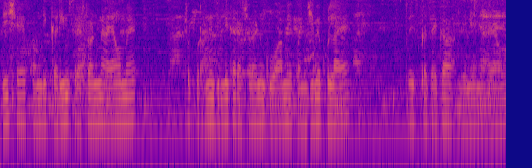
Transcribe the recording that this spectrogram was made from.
डिश है। फ्रॉम दी करीम्स रेस्टोरेंट में आया हूँ मैं, जो पुराने दिल्ली का रेस्टोरेंट गोवा में, पणजी में खुला है। तो इसका जैक़ा लेने में आया हूँ।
